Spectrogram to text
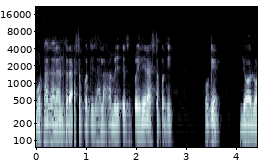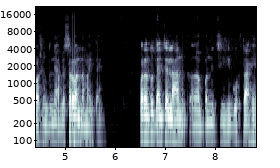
मोठा झाल्यानंतर राष्ट्रपती झाला अमेरिकेचे पहिले राष्ट्रपती. ओके जॉर्ज वॉशिंग्टन हे आपल्या सर्वांना माहीत आहे. परंतु त्यांच्या लहानपणीची ही गोष्ट आहे.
